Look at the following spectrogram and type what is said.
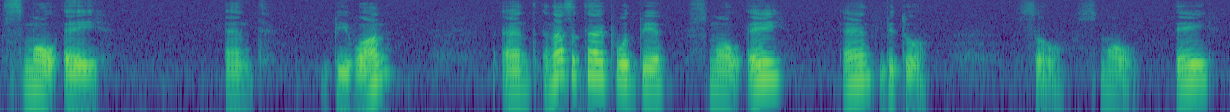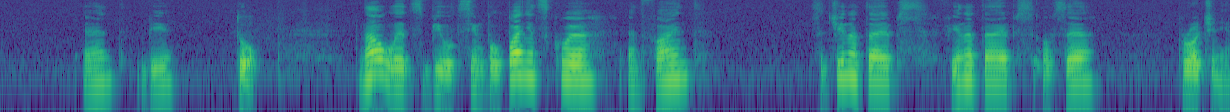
small a and b1 and another type would be small a and b2 so small a and b2 now let's build simple Punnett square and find the genotypes phenotypes of the progeny.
